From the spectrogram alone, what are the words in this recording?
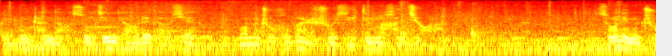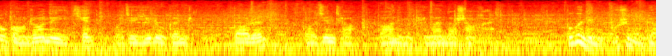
给共产党送金条这条线，我们驻沪办事处也盯了很久了。从你们出广州那一天，我就一路跟着，保人。保金条，保你们平安到上海。不过你们不是目标，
